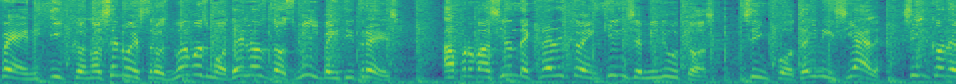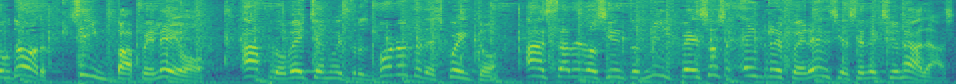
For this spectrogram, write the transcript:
Ven y conoce nuestros nuevos modelos 2023. Aprobación de crédito en 15 minutos, sin cuota inicial, sin deudor, sin papeleo. Aprovecha nuestros bonos de descuento hasta de 200 mil pesos en referencias seleccionadas.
